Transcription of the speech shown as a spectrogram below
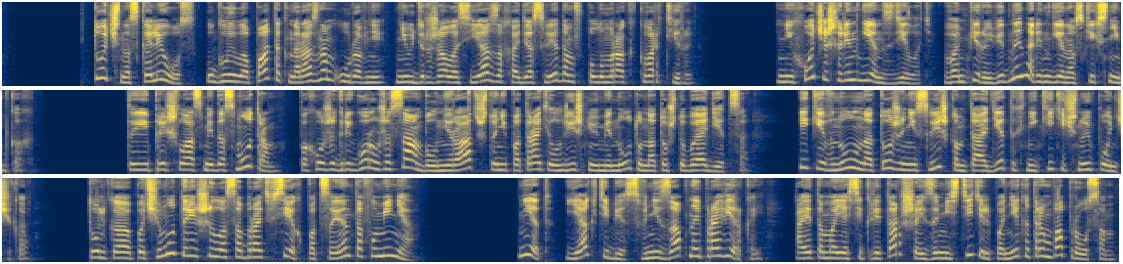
«Точно сколиоз! Углы лопаток на разном уровне», не удержалась я, заходя следом в полумрак квартиры. «Не хочешь рентген сделать? Вампиры видны на рентгеновских снимках?» «Ты пришла с медосмотром?» Похоже, Григор уже сам был не рад, что не потратил лишнюю минуту на то, чтобы одеться. И кивнул на тоже не слишком-то одетых Никитичну и Пончика. «Только почему ты решила собрать всех пациентов у меня?» «Нет, я к тебе с внезапной проверкой, а это моя секретарша и заместитель по некоторым вопросам».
